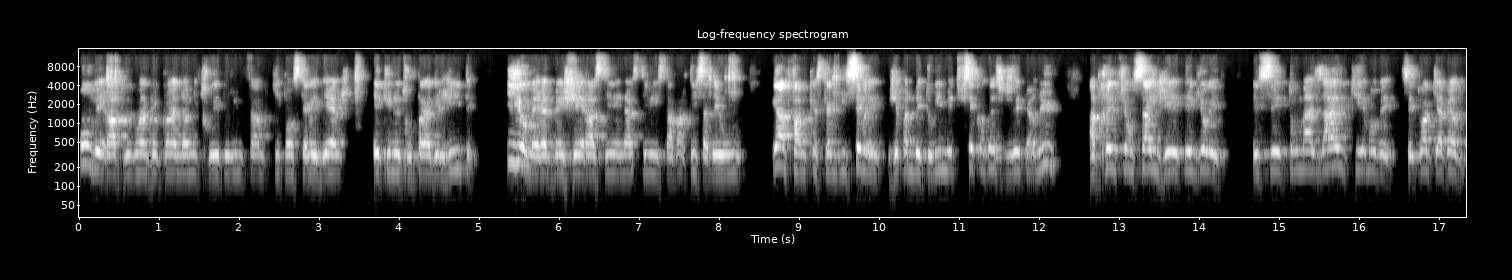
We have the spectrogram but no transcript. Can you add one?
on verra plus loin que quand un homme il trouve une femme qui pense qu'elle est vierge et qui ne trouve pas la virginité. La femme, qu'est-ce qu'elle dit? C'est vrai, j'ai pas de bétourim, mais tu sais quand est-ce que je l'ai perdu Après le fiançailles, j'ai été violée. Et c'est ton mazal qui est mauvais. C'est toi qui as perdu.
